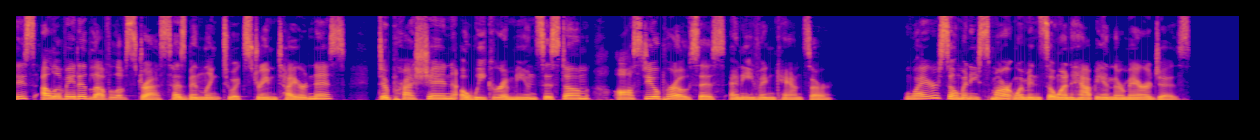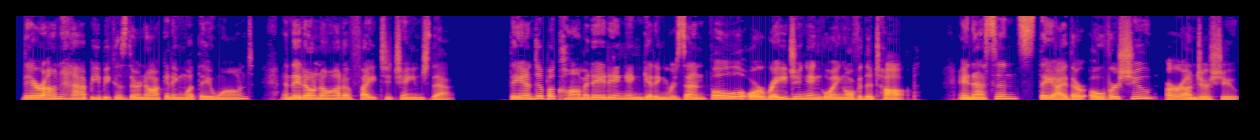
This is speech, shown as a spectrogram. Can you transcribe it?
This elevated level of stress has been linked to extreme tiredness, depression, a weaker immune system, osteoporosis, and even cancer. Why are so many smart women so unhappy in their marriages? They are unhappy because they're not getting what they want and they don't know how to fight to change that. They end up accommodating and getting resentful or raging and going over the top. In essence, they either overshoot or undershoot.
